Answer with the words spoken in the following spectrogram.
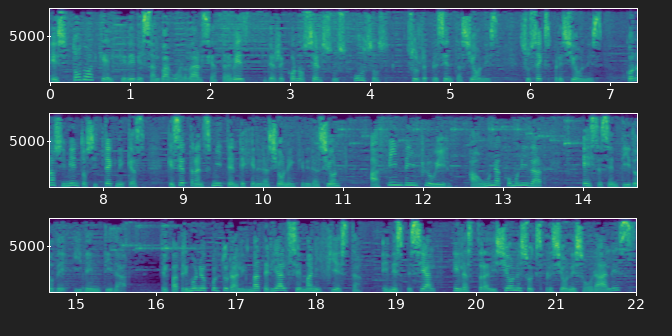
es todo aquel que debe salvaguardarse a través de reconocer sus usos, sus representaciones, sus expresiones, conocimientos y técnicas que se transmiten de generación en generación a fin de influir a una comunidad ese sentido de identidad. El patrimonio cultural inmaterial se manifiesta, en especial, en las tradiciones o expresiones orales,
